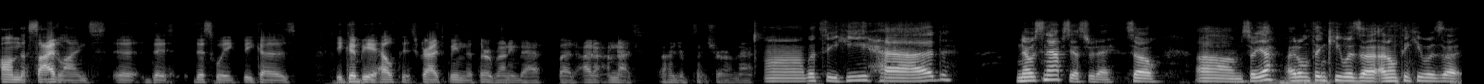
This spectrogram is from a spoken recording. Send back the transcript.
on the sidelines uh, this this week because he could be a healthy scratch being the third running back. But I don't, I'm not 100 percent sure on that. Uh, let's see. He had no snaps yesterday, so Um, so yeah, I don't think he was. Uh, I don't think he was uh,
